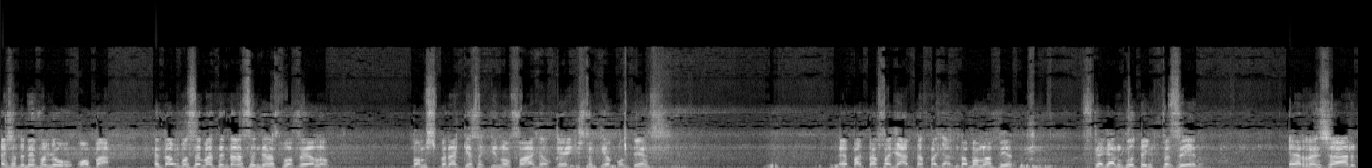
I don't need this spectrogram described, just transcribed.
esta também falhou. Opa, então você vai tentar acender a sua vela. Vamos esperar que essa aqui não falhe, ok? Isto aqui acontece. É para está falhado, está falhado. Então vamos lá ver. Se calhar o que eu tenho que fazer é arranjar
